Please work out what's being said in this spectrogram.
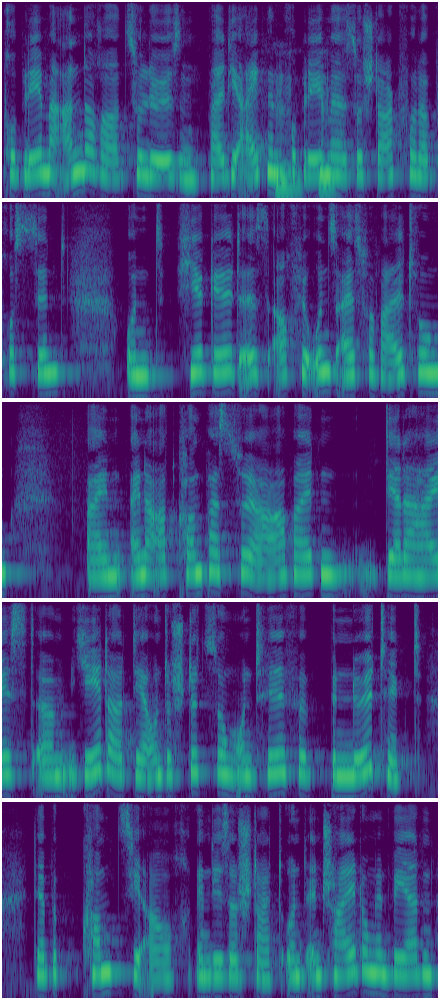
Probleme anderer zu lösen, weil die eigenen mhm. Probleme mhm. so stark vor der Brust sind. Und hier gilt es auch für uns als Verwaltung, ein, eine Art Kompass zu erarbeiten, der da heißt, ähm, jeder, der Unterstützung und Hilfe benötigt, der bekommt sie auch in dieser Stadt. Und Entscheidungen werden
